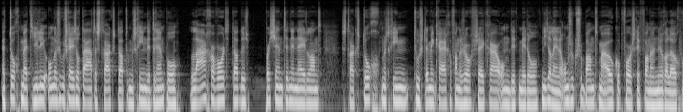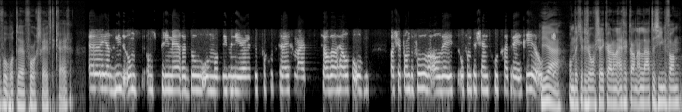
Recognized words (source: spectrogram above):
het toch met jullie onderzoeksresultaten straks, dat er misschien de drempel lager wordt, dat dus patiënten in Nederland straks toch misschien toestemming krijgen van de zorgverzekeraar om dit middel niet alleen in onderzoeksverband, maar ook op voorschrift van een neuroloog bijvoorbeeld eh, voorgeschreven te krijgen. Eh, ja, het is niet ons, ons primaire doel om op die manier natuurlijk vergoed te krijgen. Maar het zou wel helpen om, als je van tevoren al weet of een patiënt goed gaat reageren. Of niet. Ja, omdat je de zorgverzekeraar dan eigenlijk kan laten zien van,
